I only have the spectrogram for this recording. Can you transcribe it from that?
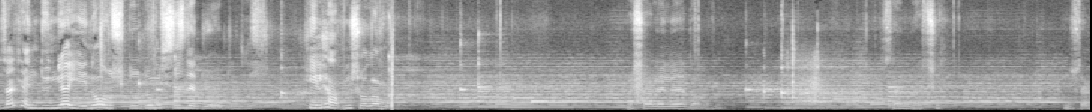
zaten dünya yeni oluşturduğumu siz de gördünüz. Hile yapmış olamam. Meşaleleri de alalım. Açıl. Güzel.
